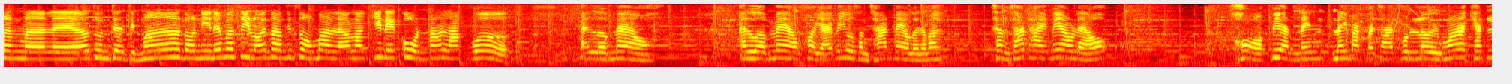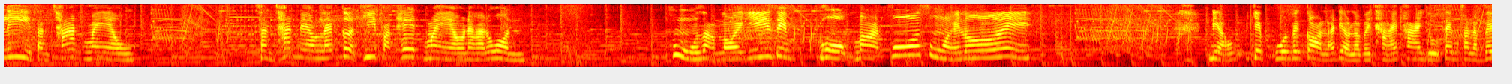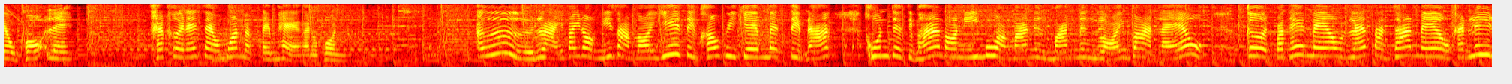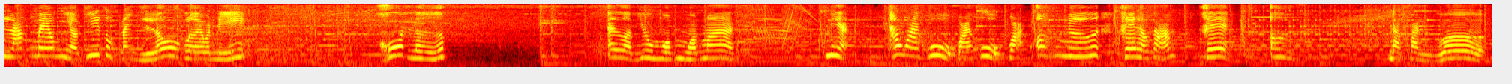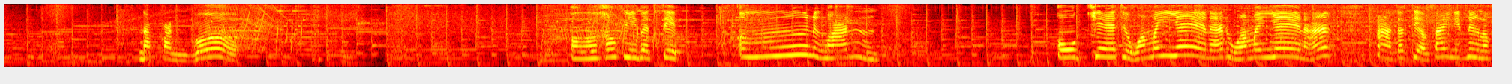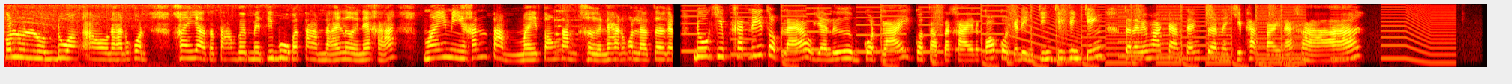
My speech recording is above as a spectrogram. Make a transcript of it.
มันมาแล้วทุน 75 ตอนนี้ได้มา 432 บาทแล้วลักกี้เนโกนน่ารักเวอร์ไอเลิฟแมวไอเลิฟแมวขอย้ายไปอยู่สัญชาติแมวเลยได้ปะสัญชาติไทยไม่เอาแล้ว ขอเปลี่ยนในในบัตรประชาชนเลยว่าแคทลี่สัญชาติแมว สัญชาติแมวและเกิดที่ประเทศแมวนะคะทุกคนหูสามร้อยยี่สิบหกบาทโคตรสวยเลย เดี๋ยวเก็บคูณไปก่อนแล้วเดี๋ยวเราไปท้ายพายุเต็มคาราเบลโบ๊ะเลยแค่เคยได้แซลมอนแบบเต็มแผงอะทุกคนเออไหลไปดอกนี้ 320 เข้าฟรีเกมเบ็ดสิบนะ ทุน 75 ตอนนี้บวกมา 1,100บาทแล้วเกิด ประเทศแมว และสัญชาติแมวแคทลี่รักแมวเหมียวที่สุดในโลกเลยวันนี้ โคตรเลิฟไอเลิฟอยู่มวบมวบมาก เนี่ย ถ้าวายคู่วายคู่วายเออเงื้อเคแถวสามเคเออดับฟันเวอร์ดับฟันเวอร์เออเข้าฟรีเบ็ดสิบเออหนึ่งพัน โอเค ถือว่าไม่แย่นะ ถือว่าไม่แย่นะ อาจจะเสียวไส้นิดนึงแล้วก็ลุ้นดวงเอานะคะทุกคน ใครอยากจะตามเป็นเมจิบูก็ตามได้เลยนะคะ ไม่มีขั้นต่ำไม่ต้องตาเคินนะคะทุกคนแล้วเจอกัน ดูคลิปแคทลี่จบแล้ว อย่าลืมกดไลค์ กดตับสกายแล้วก็กดกระดิ่งจริงๆๆๆจะได้ไม่พลาดการแจ้งเตือนในคลิปถัดไปนะคะ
